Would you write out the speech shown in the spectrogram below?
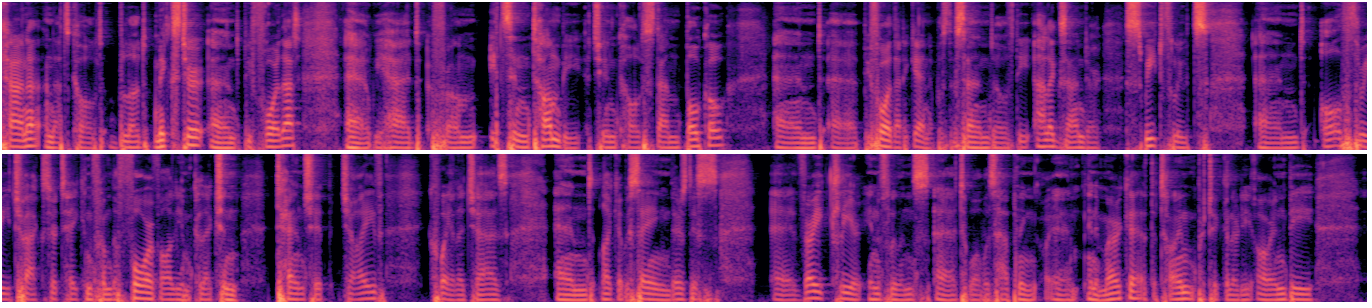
And that's called Blood Mixture. And before that, uh, we had from Itzin Tombi a tune called Stamboko. And uh, before that, again, it was the sound of the Alexandra Sweet Flutes. And all three tracks are taken from the four volume collection Township Jive, Kwela Jazz. And like I was saying, there's this a very clear influence uh, to what was happening um, in America at the time, particularly R&B,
